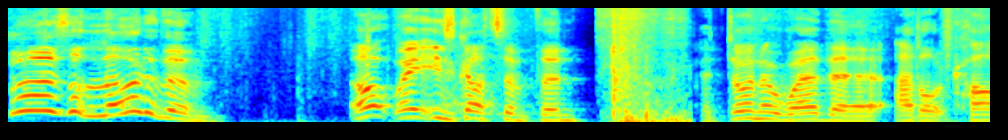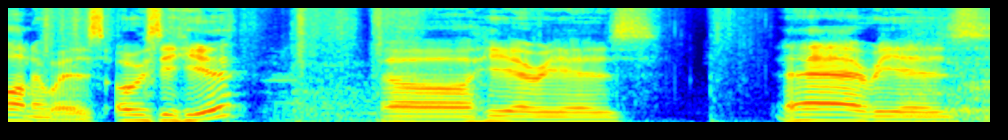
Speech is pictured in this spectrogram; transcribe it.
there's a load of them. Oh, wait, he's got something. I don't know where the adult Carno is. Oh, is he here? Oh, here he is. There he is.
